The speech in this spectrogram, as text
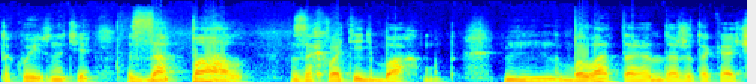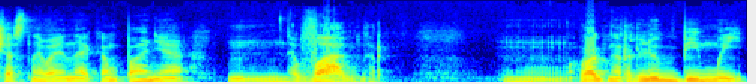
такой, знаете, запал захватить Бахмут. Была даже такая частная военная компания «Вагнер». Вагнер – любимый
